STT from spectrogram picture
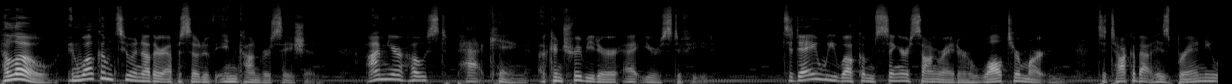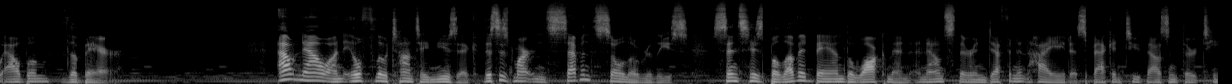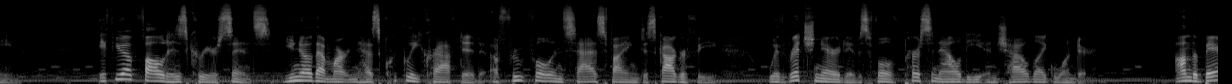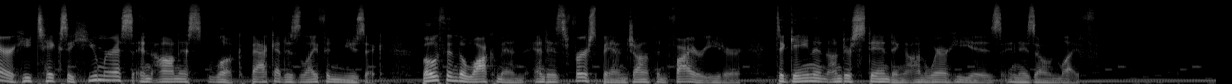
Hello, and welcome to another episode of In Conversation. I'm your host, Pat King, a contributor at Ears to Feed. Today, we welcome singer songwriter Walter Martin to talk about his brand new album, The Bear. Out now on Ile Flottante Music, this is Martin's seventh solo release since his beloved band The Walkmen announced their indefinite hiatus back in 2013. If you have followed his career since, you know that Martin has quickly crafted a fruitful and satisfying discography with rich narratives full of personality and childlike wonder. On The Bear, he takes a humorous and honest look back at his life in music, both in The Walkmen and his first band, Jonathan Fire Eater, to gain an understanding on where he is in his own life.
